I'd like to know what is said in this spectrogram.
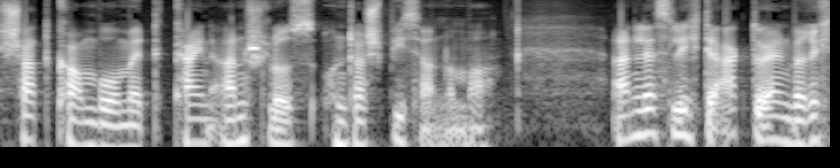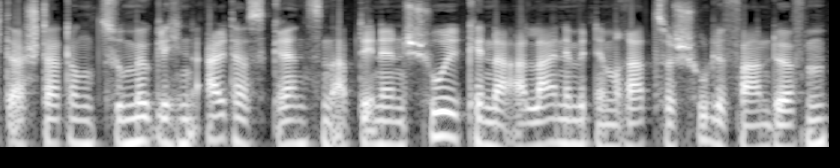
Shut-Combo mit Kein Anschluss unter Spießernummer. Anlässlich der aktuellen Berichterstattung zu möglichen Altersgrenzen, ab denen Schulkinder alleine mit dem Rad zur Schule fahren dürfen,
